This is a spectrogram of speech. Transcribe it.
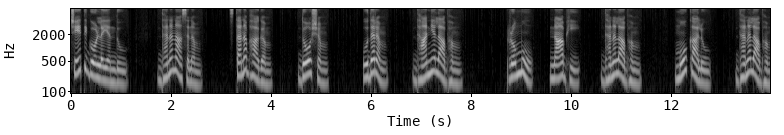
చేతిగోళ్ళయందు ధననాశనం స్తనభాగం దోషం ఉదరం ధాన్యలాభం రొమ్ము నాభి ధనలాభం మోకాలు ధనలాభం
